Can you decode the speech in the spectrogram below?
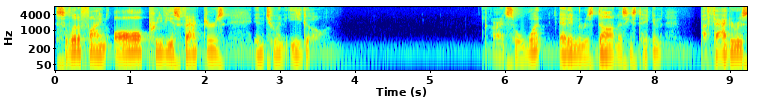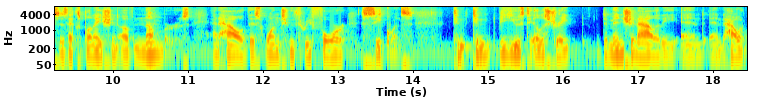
solidifying all previous factors into an ego. All right, so what Edinger has done is he's taken Pythagoras' explanation of numbers and how this one, two, three, four sequence can, can be used to illustrate dimensionality and and how it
